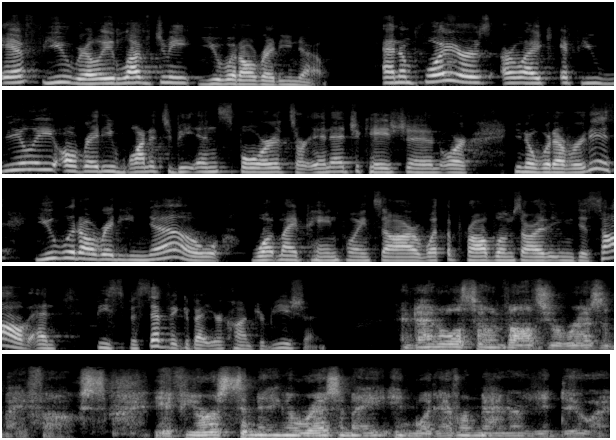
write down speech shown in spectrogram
if you really loved me, you would already know. And employers are like, if you really already wanted to be in sports or in education or, you know, whatever it is, you would already know what my pain points are, what the problems are that you need to solve, and be specific about your contribution. And that also involves your resume, folks. If you're submitting a resume in whatever manner you do it,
